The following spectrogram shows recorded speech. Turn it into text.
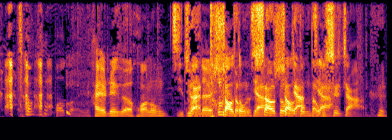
仓库保管员。还有这个黄龙集团的邵东家，邵东家董邵东家，事长，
